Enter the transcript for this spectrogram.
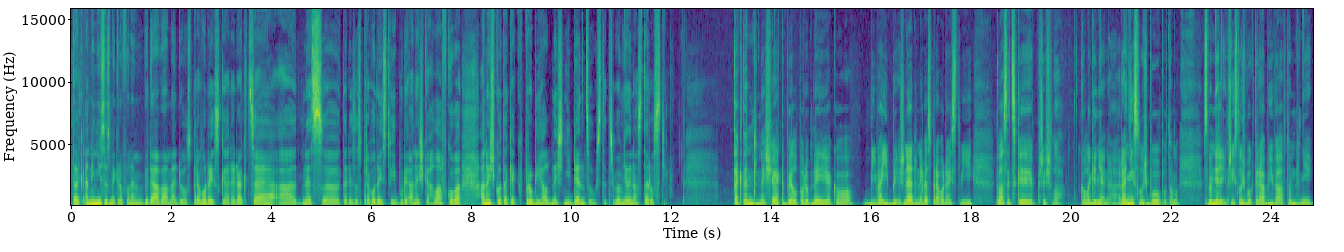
Tak a nyní se s mikrofonem vydáváme do spravodajské redakce a dnes eh, tady za spravodajství bude Aneška Hlávkova. Aneško, tak jak probíhal dnešní den, co už jste třeba měli na starosti? Tak ten dnešek byl podobný jako bývají běžné dny ve spravodajství. Klasicky přišla kolegyně na ranní službu, potom jsme měli i příslužbu, která bývá v tom dni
